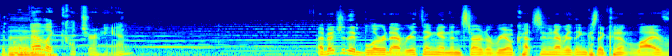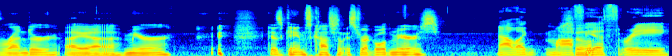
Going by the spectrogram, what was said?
Wouldn't that like cut your hand? I bet you they blurred everything and then started a real cutscene and everything because they couldn't live render a uh, mirror. Because games constantly struggle with mirrors. Not like Mafia Three.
